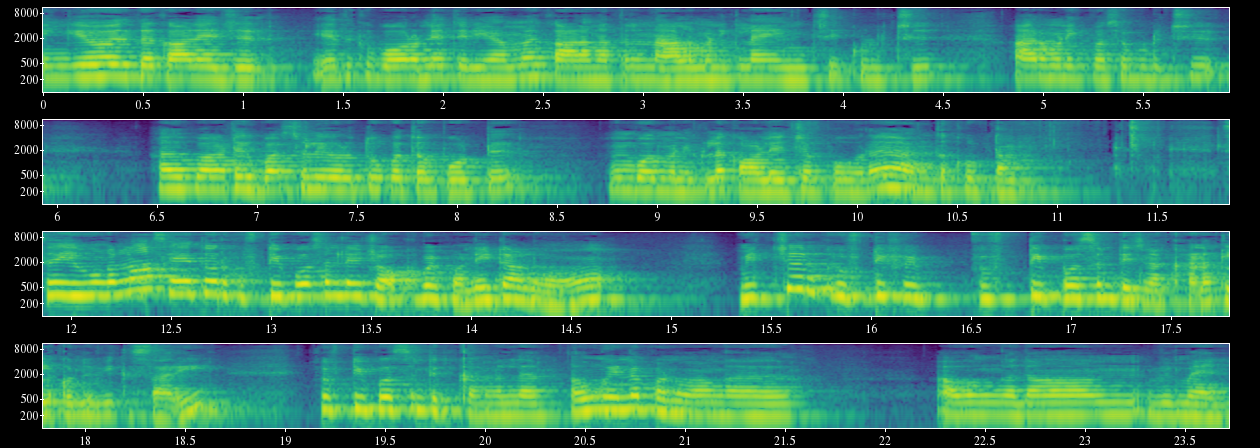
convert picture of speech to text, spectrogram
எங்கேயோ இருக்க காலேஜ் எதுக்கு போகிறோன்னே தெரியாமல் காலங்காத்தில் நாலு மணிக்கெலாம் எழுந்துச்சி குளிச்சு ஆறு மணிக்கு பஸ்ஸை பிடிச்சி அது பாட்டுக்கு பஸ்ஸில் ஒரு தூக்கத்தை போட்டு ஒம்பது மணிக்குள்ளே காலேஜை போகிற அந்த கூட்டம். சரி இவங்கெல்லாம் சேர்த்து ஒரு ஃபிஃப்டி பர்சன்டேஜ் ஆக்குபை பண்ணிட்டாலும் மிச்சம் இருக்கு ஃபிஃப்டி ஃபிஃப் ஃபிஃப்டி பர்சன்டேஜ் நான் கணக்கில் கொஞ்சம் வீக் சாரி ஃபிஃப்டி பர்சன்ட் இருக்காங்கல்ல அவங்க என்ன பண்ணுவாங்க? அவங்க தான் விமென்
